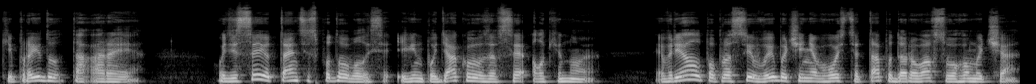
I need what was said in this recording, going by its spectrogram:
Кіприду та Арея. Одіссею танці сподобалися, і він подякував за все Алкіною. Евріал попросив вибачення в гостя та подарував свого меча.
